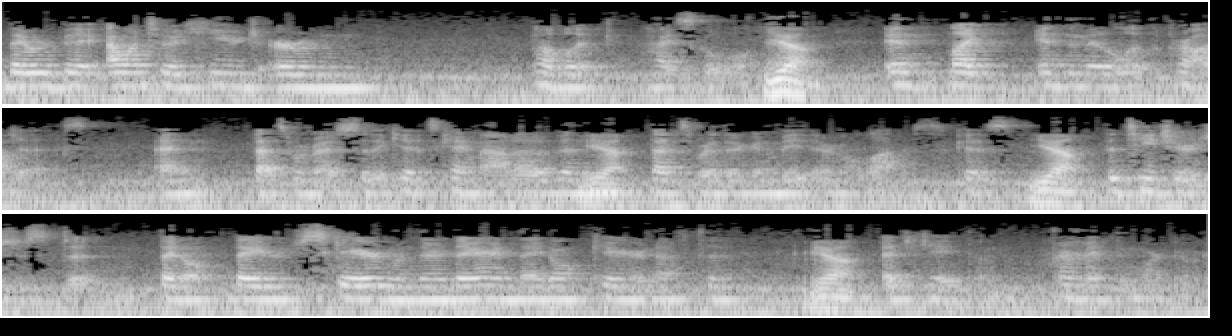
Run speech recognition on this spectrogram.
they were big. I went to a huge urban public high school. and- Yeah. in like in the middle of the projects, and that's where most of the kids came out of, and Yeah. that's where they're going to be their whole lives because Yeah. the teachers just uh, they don't they're scared when they're there and they don't care enough to Yeah. educate them or make them work hard.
